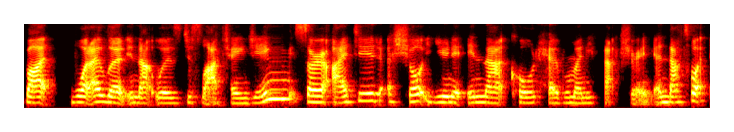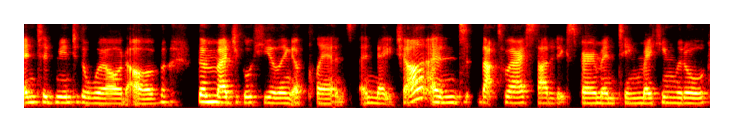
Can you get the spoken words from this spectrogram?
But what I learned in that was just life changing. So I did a short unit in that called herbal manufacturing. And that's what entered me into the world of the magical healing of plants and nature. And that's where I started experimenting, making little,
